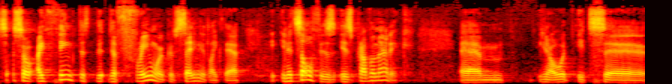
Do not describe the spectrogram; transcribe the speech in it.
So, so I think the, the, the, framework of setting it like that in itself is, is problematic. Um, you know, it, it's, uh,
